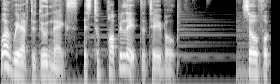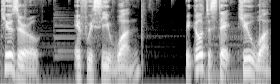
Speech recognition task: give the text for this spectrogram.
What we have to do next is to populate the table. So for Q0, if we see 1, we go to state Q1.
